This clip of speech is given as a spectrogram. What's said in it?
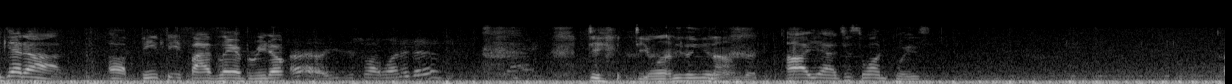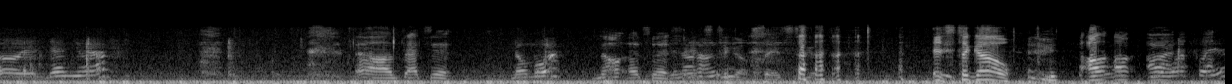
get a, a beefy five layer burrito? Oh, you just want one of those? Do you, Do you want anything else? No, I'm good. Uh, yeah, just one, please. Oh, and then you have? Uh, that's it. No more? No, that's it. You're not It's to go. Say it's to go. It's to go. I'll, I'll, want, you I'll, want for you?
